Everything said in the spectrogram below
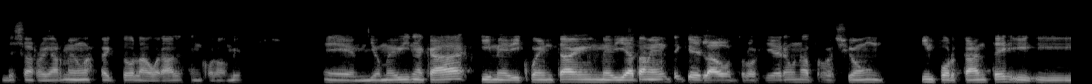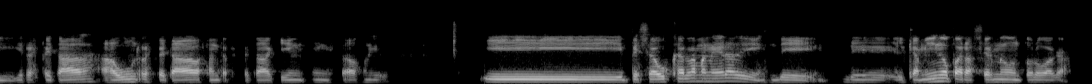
desarrollarme un aspecto laboral en Colombia. Eh, yo me vine acá y me di cuenta inmediatamente que la odontología era una profesión importante y, respetada, aún respetada, bastante respetada aquí en, Estados Unidos. Y empecé a buscar la manera de, el camino para hacerme odontólogo acá.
